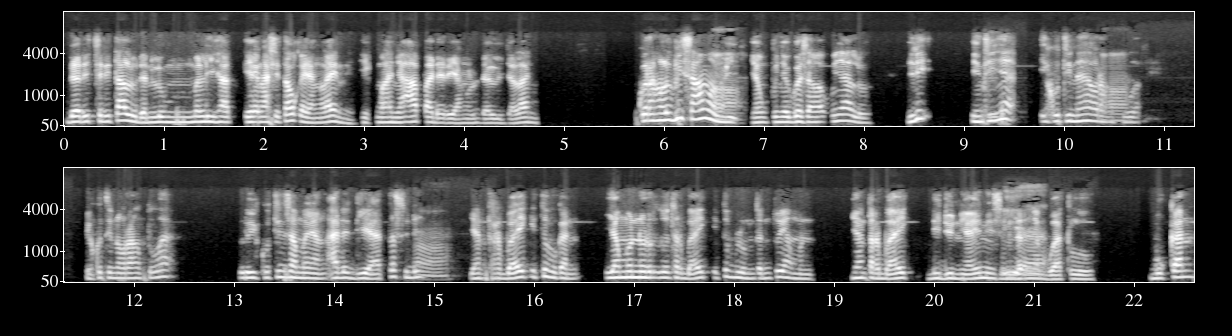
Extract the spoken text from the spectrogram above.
dari cerita lu dan lu melihat ya ngasih tahu ke yang lain nih hikmahnya apa dari yang lu udah lu jalani kurang lebih sama bi Ah. yang punya gue sama punya lu jadi intinya ikutin aja orang Ah. tua ikutin orang tua lu ikutin sama yang ada di atas udah Heeh. yang terbaik itu bukan yang menurut lu terbaik itu belum tentu yang men- yang terbaik di dunia ini sebenarnya Iya. buat lu bukan.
